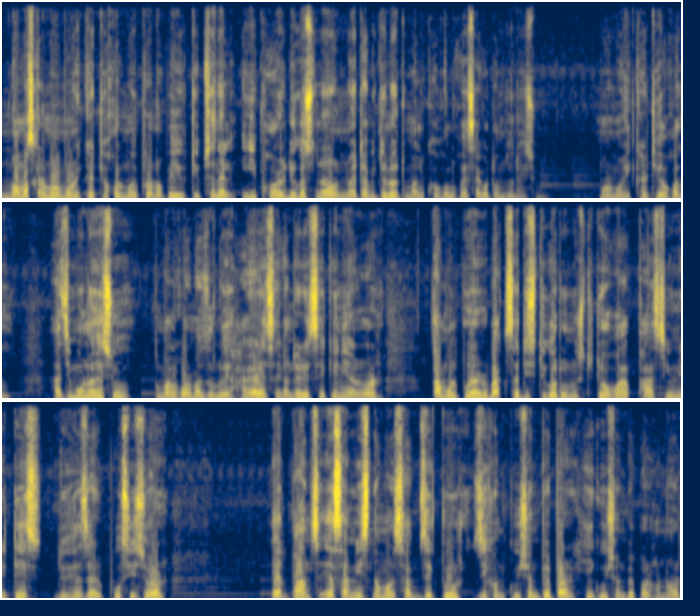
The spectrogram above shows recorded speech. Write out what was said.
নমস্কাৰ মোৰ মোৰ শিক্ষাৰ্থীসকল মই প্ৰণৱে ইউটিউব চেনেল ই ফৰ এডুকেশ্যনৰ অন্য এটা ভিডিঅ'লৈ তোমালোক সকলোকে স্বাগতম জনাইছোঁ। মোৰ মোৰ শিক্ষাৰ্থীসকল আজি মই লৈ আহিছোঁ তোমালোকৰ মাজলৈ হায়াৰ ছেকেণ্ডেৰী ছেকেণ্ড ইয়াৰৰ তামোলপুৰ আৰু বাক্সা ডিষ্ট্ৰিক্টত অনুষ্ঠিত হোৱা ফাৰ্ষ্ট ইউনিট টেষ্ট দুহেজাৰ পঁচিছৰ এডভান্স এছামিজ নামৰ ছাবজেক্টটোৰ যিখন কুৱেশ্যন পেপাৰ সেই কুৱেশ্যন পেপাৰখনৰ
